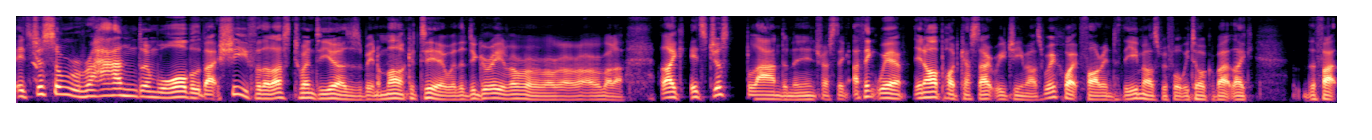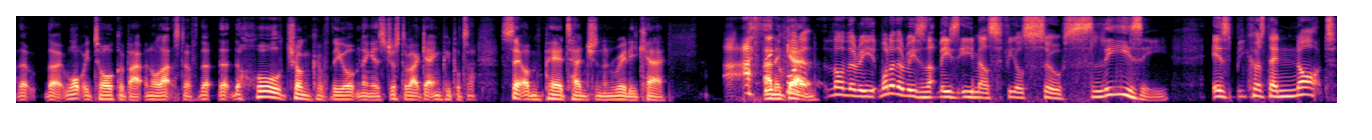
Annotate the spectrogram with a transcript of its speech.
it's just some random warble about she for the last twenty years has been a marketeer with a degree. Blah, blah, blah. Like, it's just bland and uninteresting. I think we're in our podcast outreach emails. We're quite far into the emails before we talk about like the fact that, that what we talk about and all that stuff. That, that the whole chunk of the opening is just about getting people to sit up and pay attention and really care. I think And one, again- of, one, of the re- one of the reasons that these emails feel so sleazy is because they're not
